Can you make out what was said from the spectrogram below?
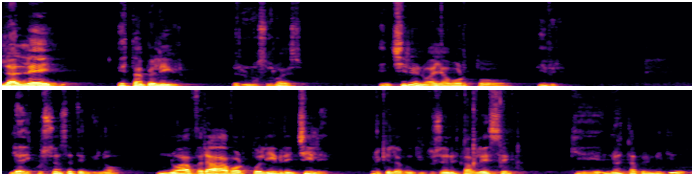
La ley está en peligro, pero no solo eso. En Chile no hay aborto libre. La discusión se terminó no habrá aborto libre en Chile, porque la Constitución establece que no está permitido.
